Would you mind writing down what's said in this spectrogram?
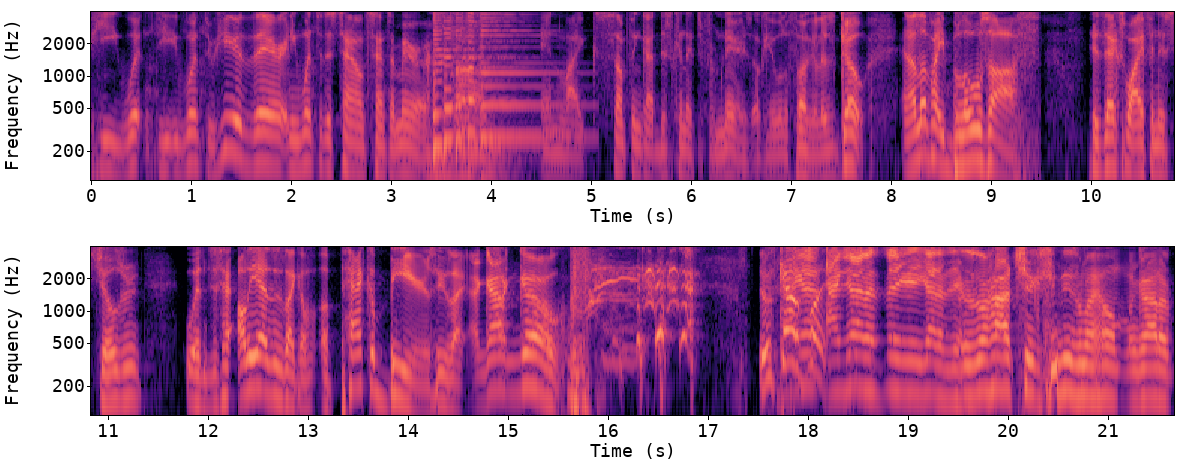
he went he went through here, there, and he went to this town, Santa Mira." Um, and like something got disconnected from there. He's okay. Well, the fuck it, let's go. And I love how he blows off his ex-wife and his children. When just ha- all he has is like a, a pack of beers. He's like, I gotta go. it was kind of funny. I gotta think you gotta do. There's a hot chick. She needs my help. I gotta,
